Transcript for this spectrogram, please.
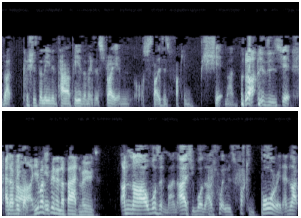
like pushes the leaning Tower of Pisa, makes it straight, and I was just like, this is fucking shit, man. like, this is shit. And I think Ah, I, you must it- have been in a bad mood. I'm no, I wasn't, man. I actually wasn't. I just thought it was fucking boring. And like,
